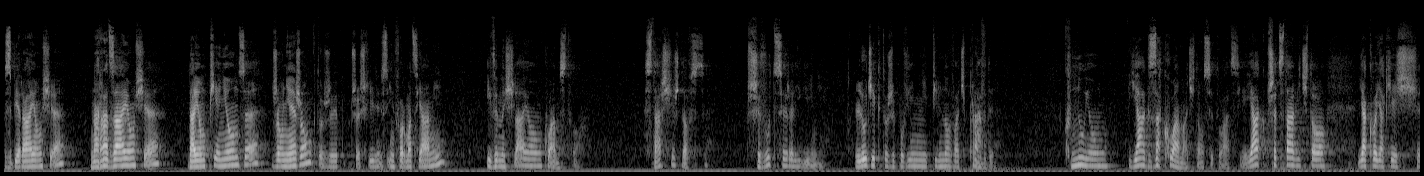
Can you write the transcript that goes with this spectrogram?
zbierają się, naradzają się, dają pieniądze żołnierzom, którzy przyszli z informacjami i wymyślają kłamstwo. Starsi żydowscy, przywódcy religijni, ludzie, którzy powinni pilnować prawdy, knują, jak zakłamać tą sytuację, jak przedstawić to jako jakieś, e,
